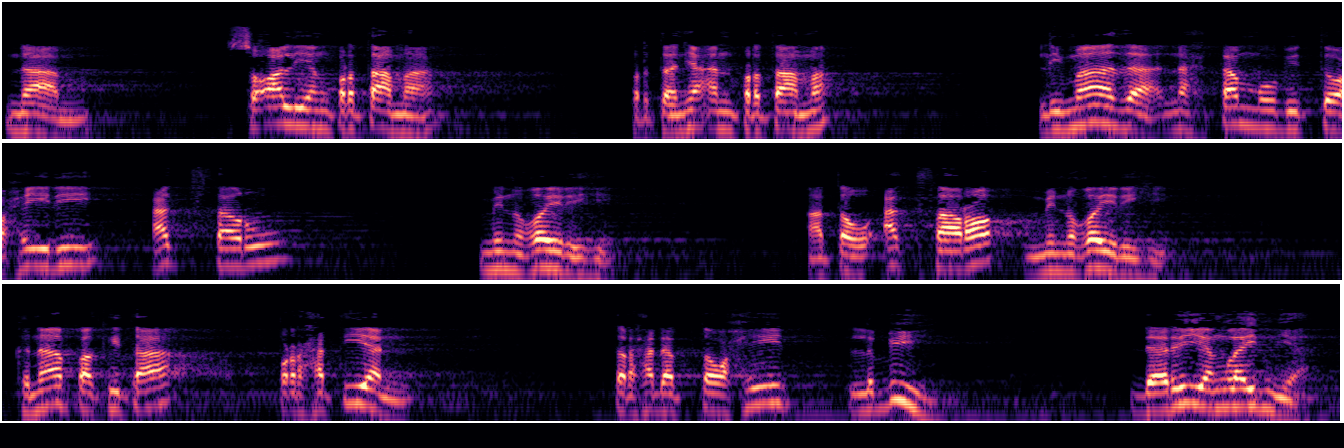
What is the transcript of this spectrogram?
Nah, soal yang pertama, pertanyaan pertama, limadha nahtammu bitauhidi aktsaru min ghairihi atau aktsara min ghairihi. Kenapa kita perhatian terhadap tauhid lebih dari yang lainnya?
